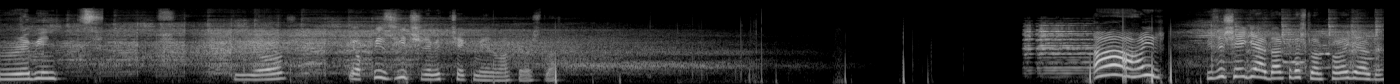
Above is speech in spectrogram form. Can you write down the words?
Rabbit diyor. Yok biz hiç rabbit çekmeyelim arkadaşlar. Aa hayır. Bize şey geldi arkadaşlar para geldi.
